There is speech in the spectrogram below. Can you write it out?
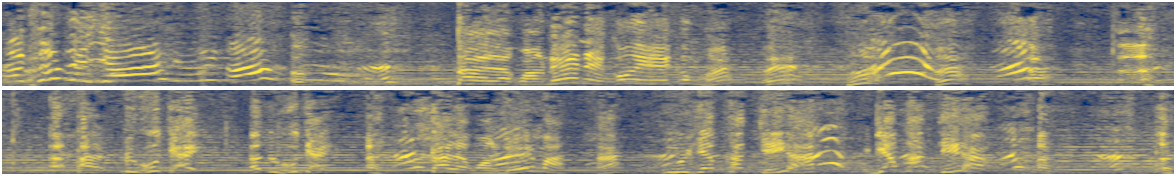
à, ta là hoàng đế này có nghe không hả? Hả? Hả? À, à, à, à, đừng có chạy à, đừng có chạy. À, ta là hoàng đế mà hả? Ngươi dám kháng chỉ hả? Dám kháng chỉ hả? À, à,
